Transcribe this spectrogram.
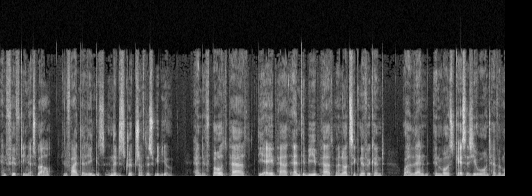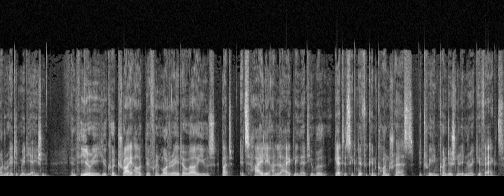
and 15 as well. You'll find the links in the description of this video. And if both paths, the A path and the B path, were not significant, well then in most cases you won't have a moderated mediation. In theory, you could try out different moderator values, but it's highly unlikely that you will get a significant contrast between conditional indirect effects.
